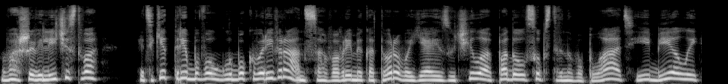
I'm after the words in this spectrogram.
«Ваше Величество!» Этикет требовал глубокого реверанса, во время которого я изучила подол собственного платья и белый,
